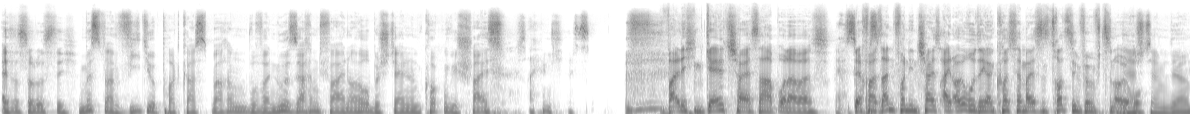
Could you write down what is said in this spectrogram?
Es ist so lustig. wir müssten mal einen Videopodcast machen, wo wir nur Sachen für einen Euro bestellen und gucken, wie scheiße das eigentlich ist. Weil ich einen Geldscheißer habe oder was? Ja, Der Versand von den scheiß 1-Euro-Dingern kostet ja meistens trotzdem 15 Euro. Ja, stimmt, ja.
